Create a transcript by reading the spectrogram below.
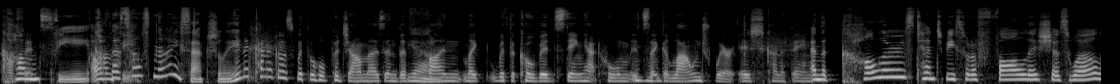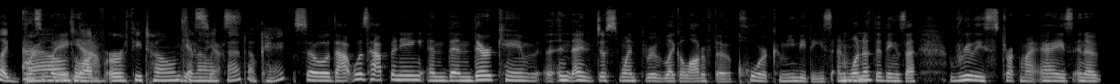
comfy. Oh, that sounds nice, actually. And it kind of goes with the whole pajamas and the Yeah. Mm-hmm. fun, like with the COVID staying at home. It's like a loungewear ish kind of thing. And the colors tend to be sort of fallish as well, like a way, browns, a lot of earthy tones and all yes. like that. Okay. so that was happening and then there came and i just went through like a lot of the core communities and Mm-hmm. one of the things that really struck my eyes in a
